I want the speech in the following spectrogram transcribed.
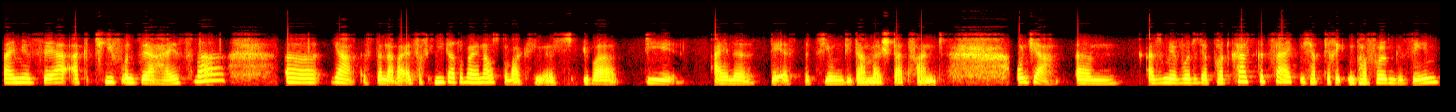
bei mir sehr aktiv und sehr heiß war. Äh, ja, es dann aber einfach nie darüber hinausgewachsen ist, über die eine DS-Beziehung, die damals stattfand. Und ja, ähm, also mir wurde der Podcast gezeigt, ich habe direkt ein paar Folgen gesehen,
